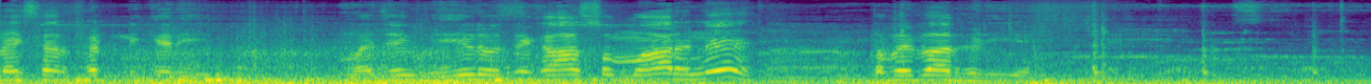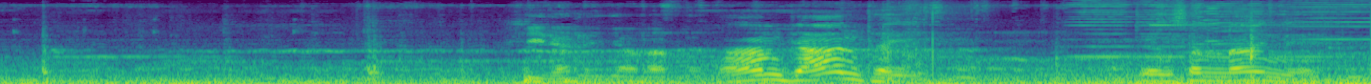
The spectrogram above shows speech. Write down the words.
लाइक सर फट निकली। मज़े भीड़ देखा सोमवार है ने? तब बा भिड़ी है जा हम जान थे। टेंशन नहीं ने अब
